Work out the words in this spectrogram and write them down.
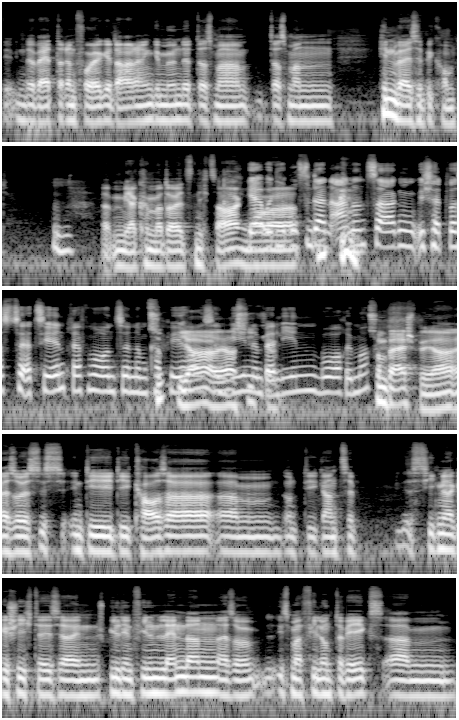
in der weiteren Folge darin gemündet, dass man, dass man Hinweise bekommt. Mhm. Mehr können wir da jetzt nicht sagen. Ja, aber, aber, die rufen dann an und sagen, ich hätte was zu erzählen, treffen wir uns in einem Café ja, in ja, Wien, sicher. in Berlin, wo auch immer. Zum Beispiel, ja. Also es ist in die, die Causa ähm, und die ganze Signa-Geschichte ist ja in, spielt in vielen Ländern, also ist man viel unterwegs ähm,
